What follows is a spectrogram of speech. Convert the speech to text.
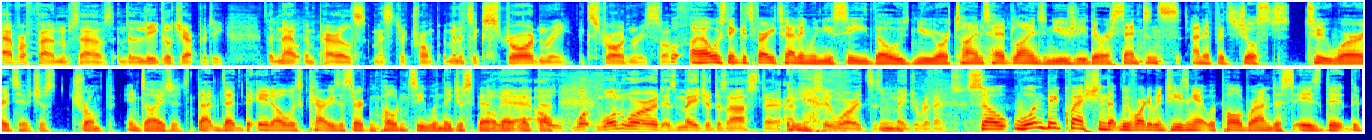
ever found themselves in the legal jeopardy that now imperils Mr. Trump. I mean, it's extraordinary, extraordinary stuff. I always think it's very telling when you see those New York Times headlines, and usually they're a sentence, and if it's just two words, if just Trump indicted, that, that it always carries a certain potency when they just spell Oh, it out yeah. like that. Oh, one- one word is major disaster, and Yeah. two words is mm. major event. So one big question that we've already been teasing out with Paul Brandis is the the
